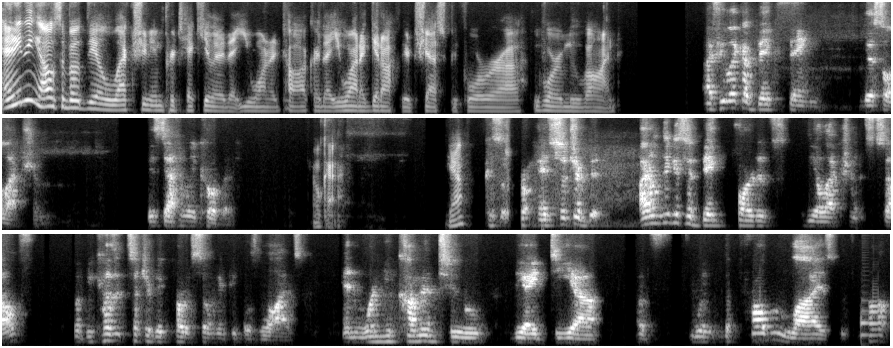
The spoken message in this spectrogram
anything else about the election in particular that you want to talk or that you want to get off your chest before uh, before we move on? I feel like a big thing this election is definitely COVID. Okay. Yeah. Because it's such a big. I don't think it's a big part of the election itself, but because it's such a big part of so many people's lives, and when you come into the idea of when the problem lies with not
